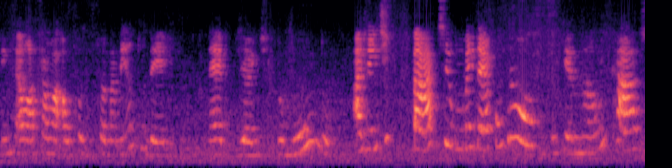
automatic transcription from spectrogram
em relação ao posicionamento dele né, diante do mundo, a gente bate uma ideia contra a outra, porque não encaixa.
